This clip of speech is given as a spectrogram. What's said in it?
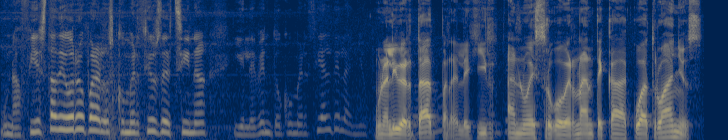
una fiesta de oro para los comercios de China y el evento comercial del año. Una libertad para elegir a nuestro gobernante cada cuatro años.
